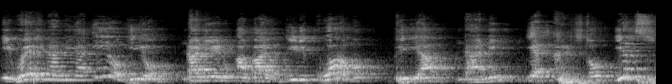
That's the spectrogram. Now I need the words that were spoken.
Iweni na nia hiyo hiyo ndani yenu, ambayo ilikuwamo pia ndani ya Kristo Yesu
